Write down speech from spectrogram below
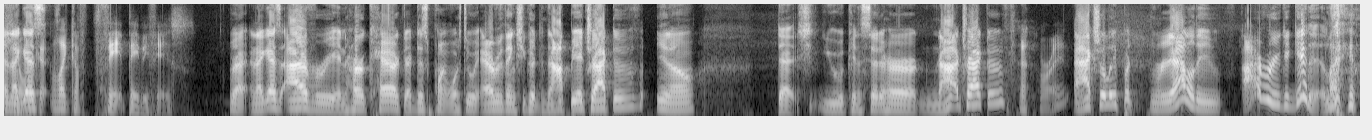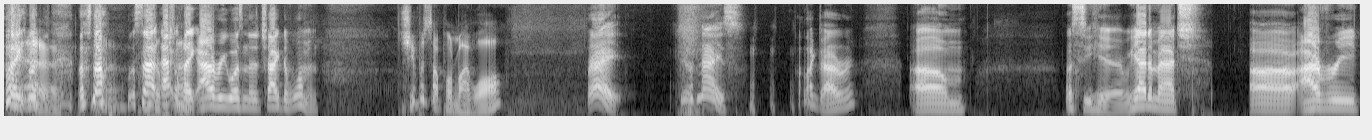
And I guess- like a, like a fa- baby face. Right, and I guess Ivory and her character at this point was doing everything she could to not be attractive. You know, that she, you would consider her not attractive. right? actually, but in reality, Ivory could get it. Like, like Yeah. let's not let's not act 100%. like Ivory wasn't an attractive woman. She was up on my wall. Right, she was nice. I liked Ivory. Um, let's see here. We had a match. Uh, Ivory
